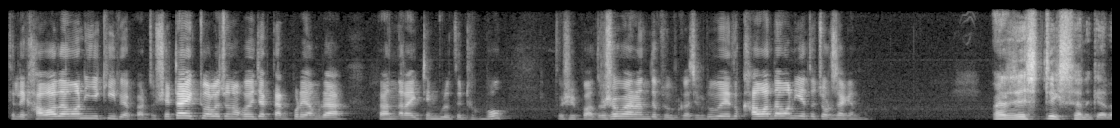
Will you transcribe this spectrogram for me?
তাহলে খাওয়া দাওয়া নিয়ে কি ব্যাপার? তো সেটা একটু আলোচনা হয়ে যাক তারপরে আমরা রান্নার আইটেমগুলোতে ঢুকবো। তো শ্রীপাদ রসমানন্দ প্রভুর কাছে প্রভু এত খাওয়া দাওয়া নিয়ে তো চর্চা কেন? মানে রেস্ট্রিকশন কেন?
